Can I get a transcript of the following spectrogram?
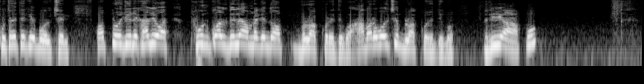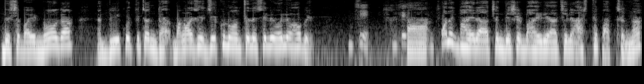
কোথায় থেকে বলছেন? অপ্রয়োজনে খালি ফোন কল দিলে আমরা কিন্তু ব্লক করে দেব। আবারও বলছি ব্লক করে দিব। রিয়া আপু দেশে বাড়ি নগা বিয়ে করতে চান বাংলাদেশের যে কোনো অঞ্চলে ছেলে হলে হবে। অনেক ভাইরা আছেন দেশের বাইরে আছেন আসতে পারছেন না।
